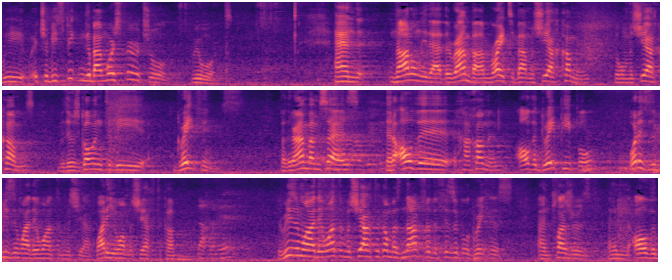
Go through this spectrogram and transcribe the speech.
we, it should be speaking about more spiritual rewards. And not only that, the Rambam writes about Mashiach coming, that when Mashiach comes, there's going to be great things. But the Rambam says that all the Chachamim, all the great people, what is the reason why they want the Mashiach? Why do you want Mashiach to come? The reason why they want the Mashiach to come is not for the physical greatness and pleasures and all the,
